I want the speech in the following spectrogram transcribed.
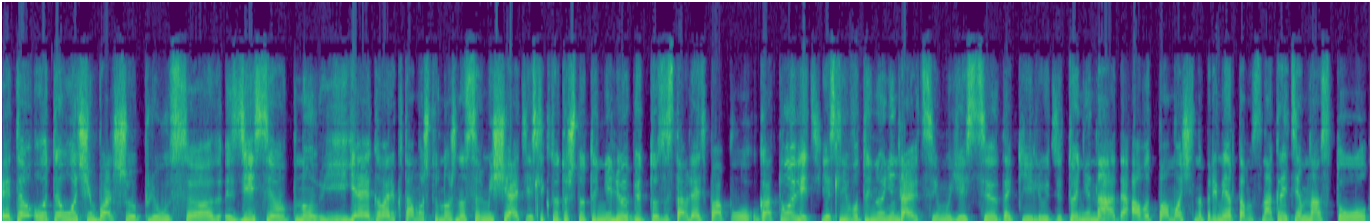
Это, это очень большой плюс. А, здесь, э, ну, я говорю к тому, что нужно совмещать. Если кто-то что-то не любит, то заставлять папу готовить. Если вот ну, не нравится ему есть э, такие люди, то не надо. А вот помочь, например, там, с накрытием на стол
